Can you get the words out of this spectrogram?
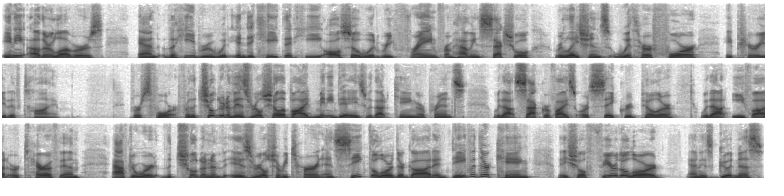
any other lovers. And the Hebrew would indicate that he also would refrain from having sexual relations with her for a period of time. Verse 4 For the children of Israel shall abide many days without king or prince, without sacrifice or sacred pillar without ephod or teraphim. Afterward, the children of Israel shall return and seek the Lord their God and David their king. They shall fear the Lord and his goodness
